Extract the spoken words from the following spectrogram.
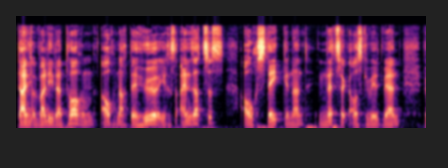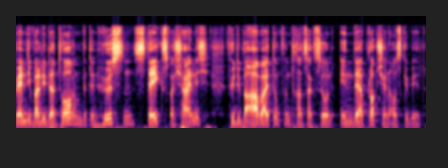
Da die Validatoren auch nach der Höhe ihres Einsatzes, auch Stake genannt, im Netzwerk ausgewählt werden, werden die Validatoren mit den höchsten Stakes wahrscheinlich für die Bearbeitung von Transaktionen in der Blockchain ausgewählt.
